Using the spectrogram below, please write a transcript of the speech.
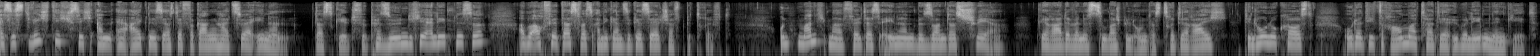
Es ist wichtig, sich an Ereignisse aus der Vergangenheit zu erinnern. Das gilt für persönliche Erlebnisse, aber auch für das, was eine ganze Gesellschaft betrifft. Und manchmal fällt das Erinnern besonders schwer. Gerade wenn es zum Beispiel um das Dritte Reich, den Holocaust oder die Traumata der Überlebenden geht.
